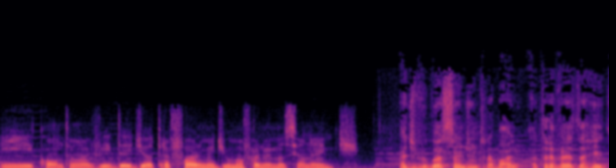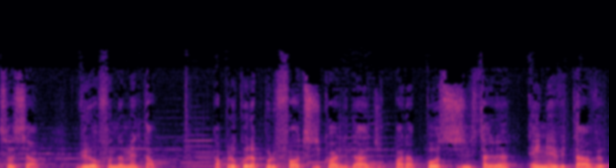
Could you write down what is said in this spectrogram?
e contam a vida de outra forma, de uma forma emocionante. A divulgação de um trabalho através da rede social virou fundamental. A procura por fotos de qualidade para posts de Instagram é inevitável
